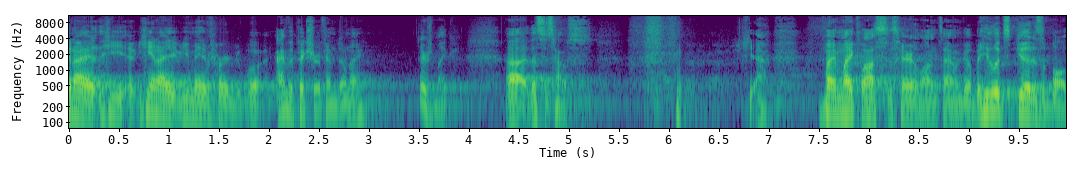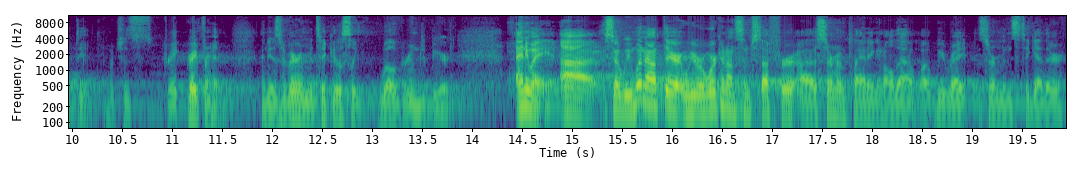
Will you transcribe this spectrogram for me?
and I, he, he and I, you may have heard, well, I have a picture of him, don't I? There's Mike. Uh, that's his house. yeah. My Mike lost his hair a long time ago, but he looks good as a bald dude, which is great, great for him. And he has a very meticulously well groomed beard. Anyway, uh, so we went out there. We were working on some stuff for uh, sermon planning and all that. We write sermons together.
